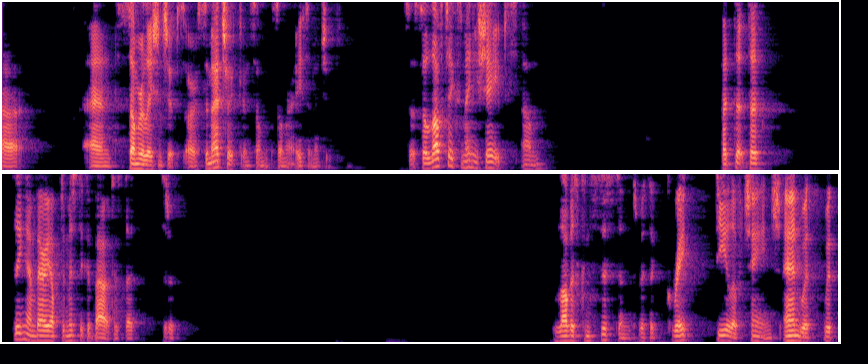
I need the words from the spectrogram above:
uh, and some relationships are symmetric, and some some are asymmetric. So, so love takes many shapes. Um, but the the thing I'm very optimistic about is that sort of love is consistent with a great deal of change and with with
